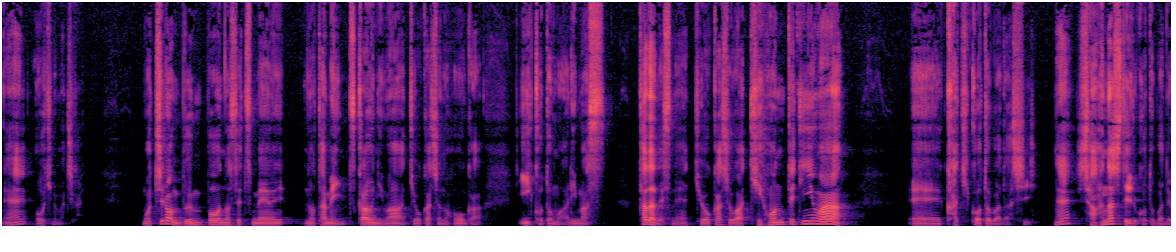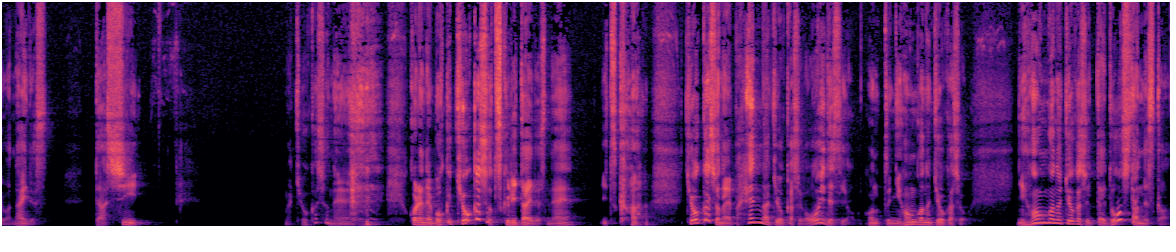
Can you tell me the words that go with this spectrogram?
ね。大きな間違い。もちろん文法の説明のために使うには教科書の方がいいこともあります。ただですね教科書は基本的には、えー、書き言葉だし、ね、話している言葉ではないです。だし、まあ、教科書ね。これね僕教科書作りたいですね。いつか。教科書ねやっぱ変な教科書が多いですよ。本当日本語の教科書。日本語の教科書一体どうしたんですか？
